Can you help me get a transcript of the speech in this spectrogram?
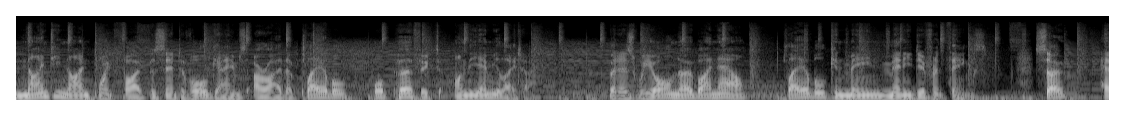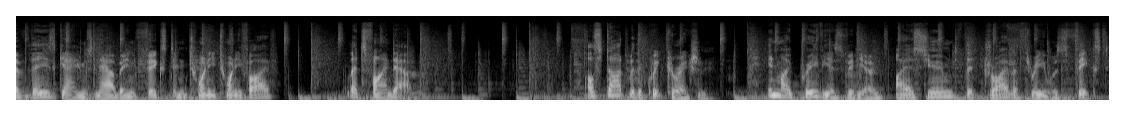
99.5% of all games are either playable or perfect on the emulator. But as we all know by now, playable can mean many different things. So, have these games now been fixed in 2025? Let's find out. I'll start with a quick correction. In my previous video, I assumed that Driver 3 was fixed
